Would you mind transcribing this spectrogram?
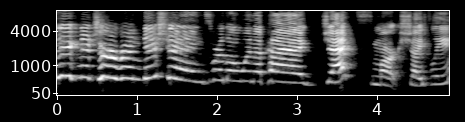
Signature renditions for the Winnipeg Jets, Mark Scheifele.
